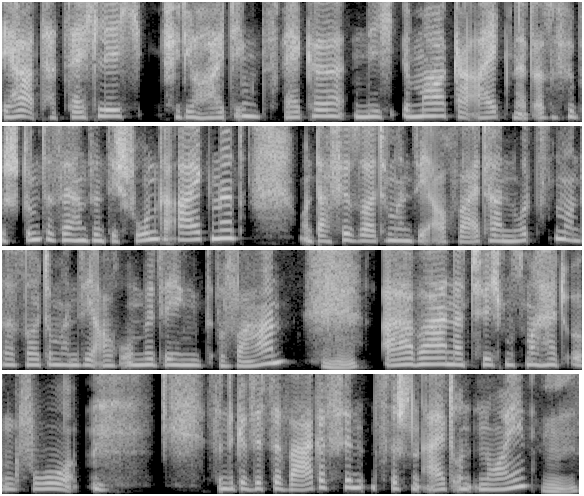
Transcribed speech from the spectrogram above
ja tatsächlich für die heutigen Zwecke nicht immer geeignet. Also für bestimmte Sachen sind sie schon geeignet und dafür sollte man sie auch weiter nutzen und da sollte man sie auch unbedingt bewahren. Mhm. Aber natürlich muss man halt irgendwo so eine gewisse Waage finden zwischen alt und neu. Mhm.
